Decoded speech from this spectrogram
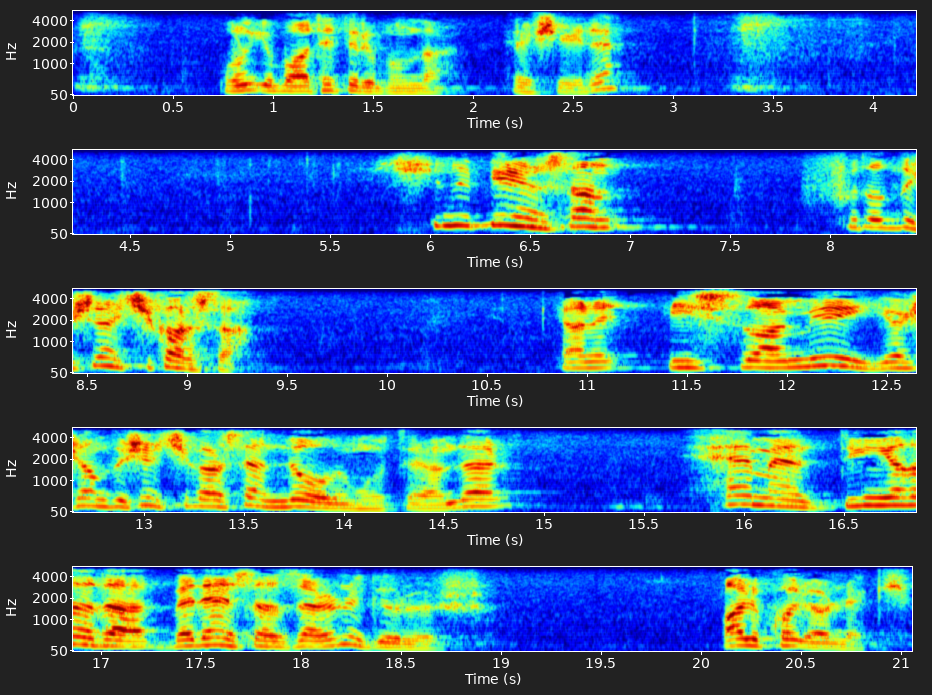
böyle. Onun ibadetidir bunlar her şeyde. Şimdi bir insan fıtrat dışına çıkarsa yani İslami yaşam dışına çıkarsa ne olur muhteremler? Hemen dünyada da bedensel zararını görür. Alkol örnek.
